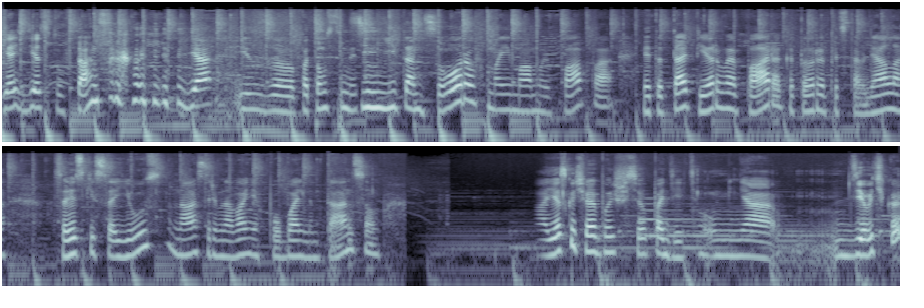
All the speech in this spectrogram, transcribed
Я с детства в танцах. Я из э, потомственной семьи танцоров. Мои мама и папа. Это та первая пара, которая представляла Советский Союз на соревнованиях по бальным танцам. А я скучаю больше всего по детям. У меня девочка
